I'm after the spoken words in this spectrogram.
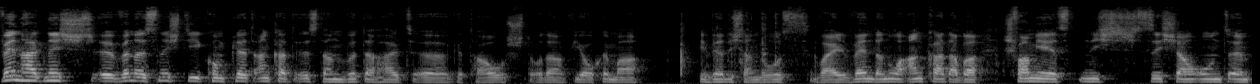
Wenn halt nicht, äh, wenn es nicht die komplett uncut ist, dann wird er halt äh, getauscht oder wie auch immer. Den werde ich dann los, weil wenn dann nur uncut, aber ich war mir jetzt nicht sicher und ähm,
